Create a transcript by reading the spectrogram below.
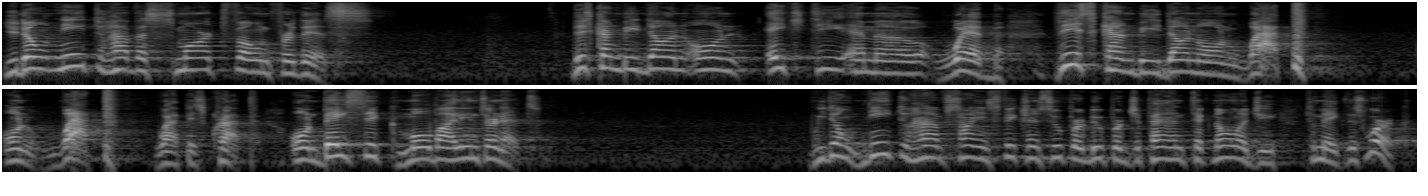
You don't need to have a smartphone for this. This can be done on HTML web. This can be done on WAP, on WAP, WAP is crap, on basic mobile internet. We don't need to have science fiction super duper Japan technology to make this work.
